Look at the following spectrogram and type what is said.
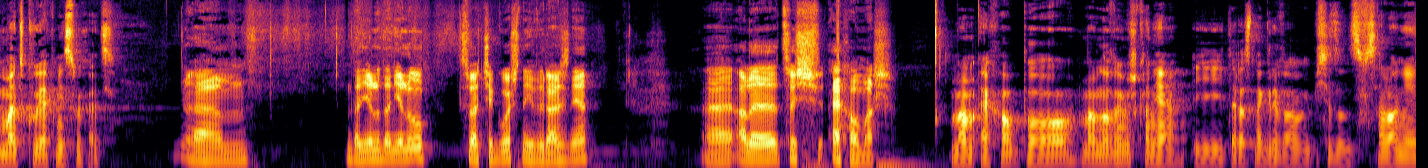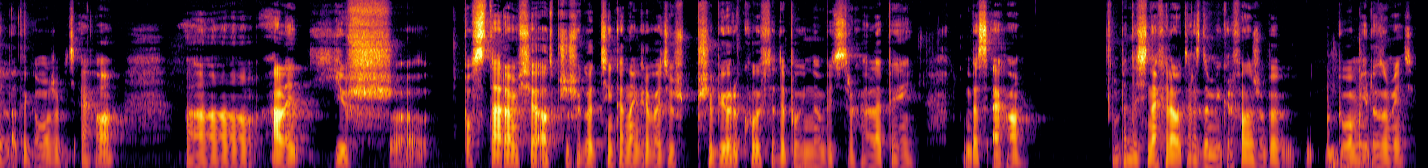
Maćku, jak mnie słychać? Um, Danielu, Danielu, słuchajcie głośno i wyraźnie, e, ale coś echo masz. Mam echo, bo mam nowe mieszkanie i teraz nagrywam siedząc w salonie, dlatego może być echo. Ale już e, postaram się od przyszłego odcinka nagrywać już przy biurku i wtedy powinno być trochę lepiej, bez echo. Będę się nachylał teraz do mikrofonu, żeby było mnie rozumieć.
